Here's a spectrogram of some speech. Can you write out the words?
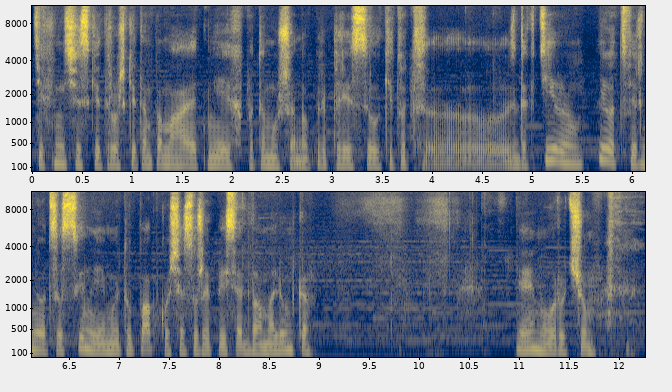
технически трошки там помогает мне их, потому что ну, при пересылке тут э, редактируем. И вот вернется сын, я ему эту папку, сейчас уже 52 малюнка, я ему вручу.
